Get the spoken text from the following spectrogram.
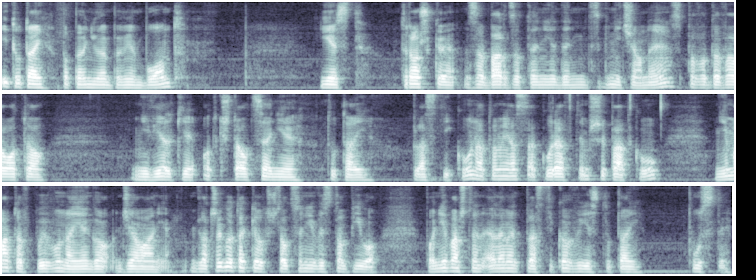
I tutaj popełniłem pewien błąd. Jest troszkę za bardzo ten jeden zgnieciony. Spowodowało to niewielkie odkształcenie tutaj plastiku, natomiast akurat w tym przypadku nie ma to wpływu na jego działanie. Dlaczego takie odkształcenie wystąpiło? Ponieważ ten element plastikowy jest tutaj pusty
